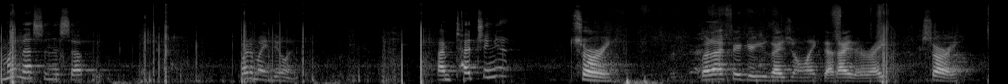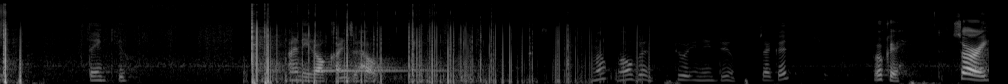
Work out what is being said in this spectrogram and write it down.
Am I messing this up? What am I doing? I'm touching it? Sorry. But I figure you guys don't like that either, right? Sorry. Thank you. I need all kinds of help. No? All good. Do what you need to do. Is that good? Okay. Sorry.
